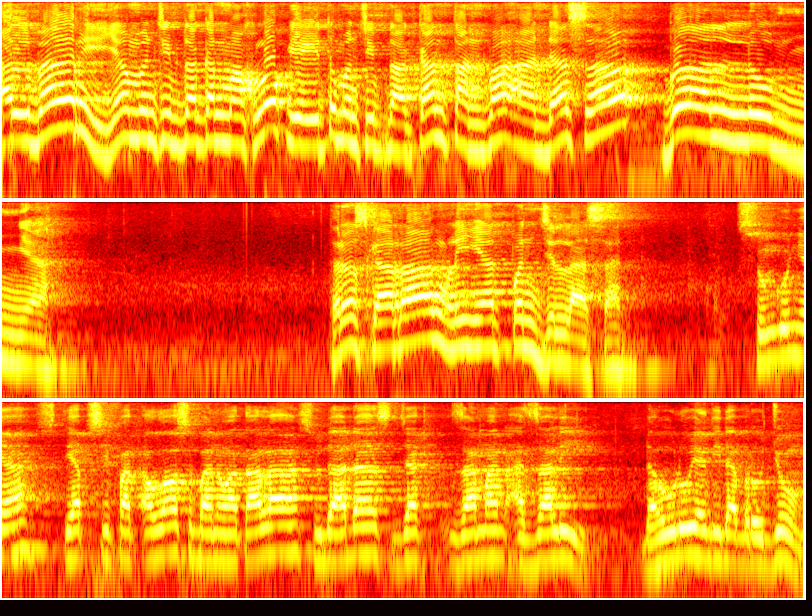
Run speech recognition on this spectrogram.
Al-Bari yang menciptakan makhluk yaitu menciptakan tanpa ada sebelumnya. Terus sekarang lihat penjelasan. Sungguhnya setiap sifat Allah Subhanahu wa taala sudah ada sejak zaman azali, dahulu yang tidak berujung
